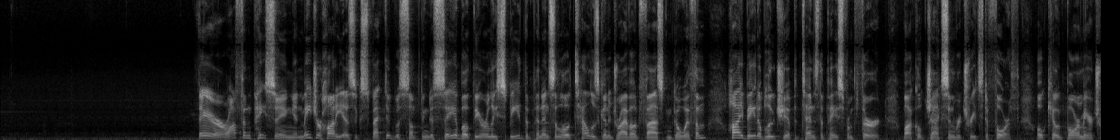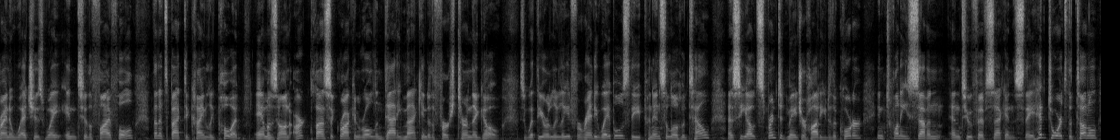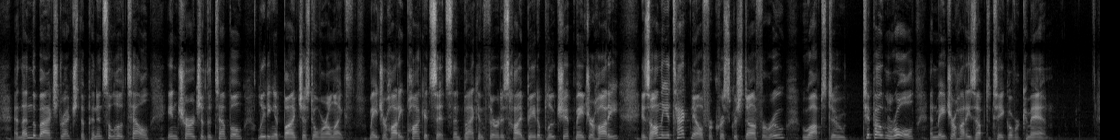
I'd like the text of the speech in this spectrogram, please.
They're often pacing, and Major Hottie, as expected, with something to say about the early speed. The Peninsula Hotel is going to drive out fast and go with them. High Beta Blue Chip attends the pace from third. Michael Jackson retreats to fourth. OK Boromir trying to wedge his way into the five hole. Then it's back to Kindly Poet, Amazon Art, Classic Rock and Roll, and Daddy Mac into the first turn they go. So with the early lead for Randy Waples, the Peninsula Hotel, as he outsprinted Major Hottie to the quarter in 27 and 2 fifths seconds. They head towards the tunnel and then the backstretch, the Peninsula Hotel in charge of the tempo, leading it by just over a length. Major Hottie pocket sits, then back in third is High Beta Blue Chip. Major Hottie is on the attack now for Chris Christoforou, who opts to tip out and roll, and Major Hottie's up to take over command.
